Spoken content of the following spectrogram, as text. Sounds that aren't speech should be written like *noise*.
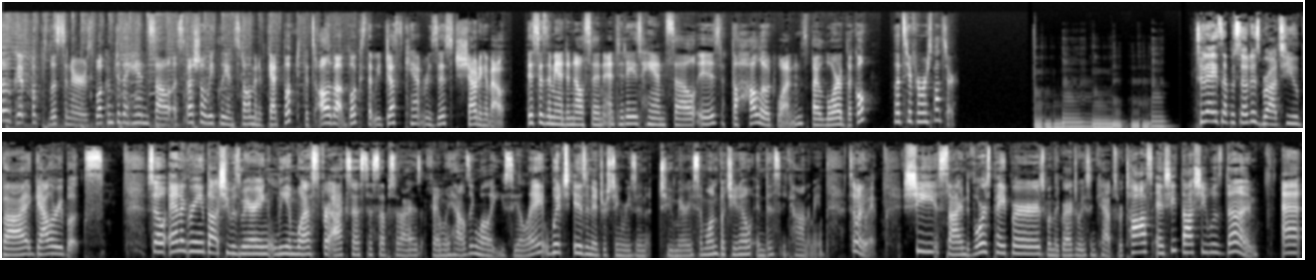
Hello, Get Booked listeners. Welcome to The Handsell, a special weekly installment of Get Booked that's all about books that we just can't resist shouting about. This is Amanda Nelson, and today's Handsell is The Hallowed Ones by Laura Bickle. Let's hear from our sponsor. Today's episode is brought to you by Gallery Books. So Anna Green thought she was marrying Liam West for access to subsidized family housing while at UCLA, which is an interesting reason to marry someone, but you know, in this economy. So anyway, she signed divorce papers when the graduation caps were tossed and she thought she was done. At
